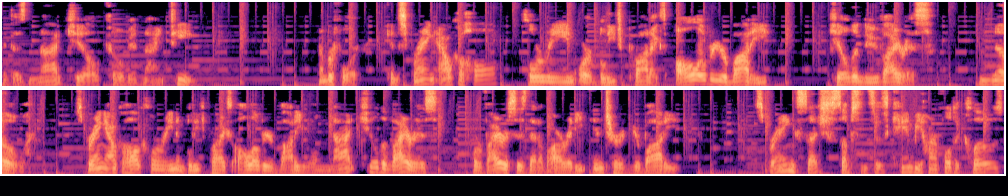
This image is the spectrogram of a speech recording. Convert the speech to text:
it does not kill COVID 19. Number four, can spraying alcohol, chlorine, or bleach products all over your body kill the new virus? No. Spraying alcohol, chlorine, and bleach products all over your body will not kill the virus or viruses that have already entered your body. Spraying such substances can be harmful to clothes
